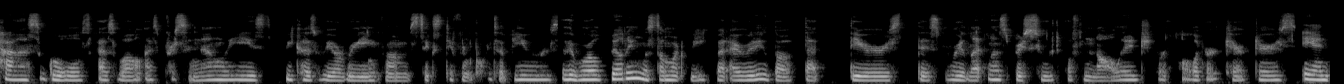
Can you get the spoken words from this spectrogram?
past goals as well as personalities because we are reading from six different points of views. The world building was somewhat weak, but I really love that there's this relentless pursuit of knowledge for all of our characters and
